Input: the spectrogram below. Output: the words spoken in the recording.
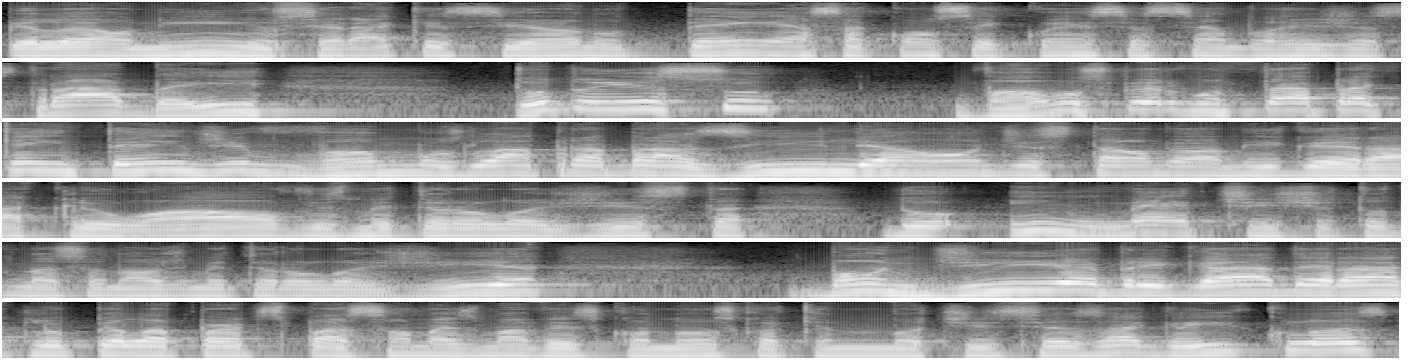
pelo El Ninho. Será que esse ano tem essa consequência sendo registrada aí? Tudo isso vamos perguntar para quem entende. Vamos lá para Brasília, onde está o meu amigo Heráclio Alves, meteorologista do INMET, Instituto Nacional de Meteorologia. Bom dia, obrigado Heráclio pela participação mais uma vez conosco aqui no Notícias Agrícolas.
